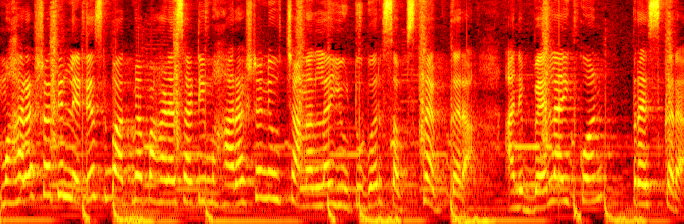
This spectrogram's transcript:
महाराष्ट्रातील लेटेस्ट बातम्या पाहण्यासाठी महाराष्ट्र न्यूज चॅनलला यूट्यूबवर सबस्क्राईब करा आणि बेल आयकॉन प्रेस करा.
